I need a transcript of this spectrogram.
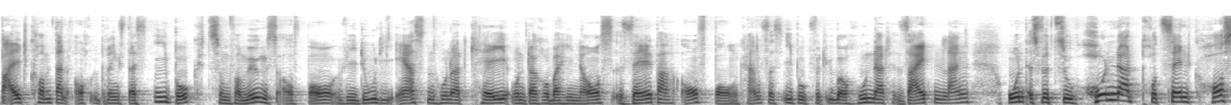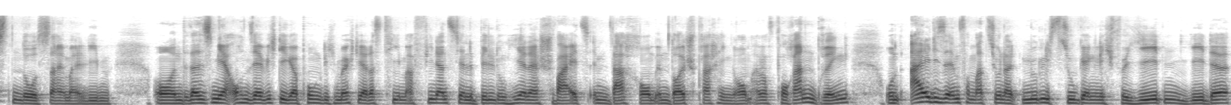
Bald kommt dann auch übrigens das E-Book zum Vermögensaufbau, wie du die ersten 100k und darüber hinaus selber aufbauen kannst. Das E-Book wird über 100 Seiten lang und es wird zu 100% kostenlos sein, meine Lieben. Und das ist mir auch ein sehr wichtiger Punkt. Ich möchte ja das Thema finanzielle Bildung hier in der Schweiz, im Dachraum, im deutschsprachigen Raum einfach voranbringen und all diese Informationen halt möglichst zugänglich für jeden, jede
